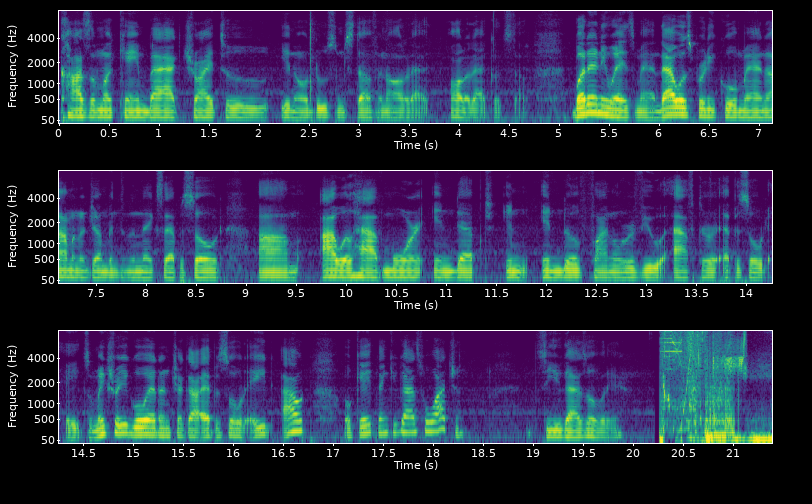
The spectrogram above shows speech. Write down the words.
Kazuma came back, tried to, you know, do some stuff and all of that, all of that good stuff. But anyways, man, that was pretty cool, man. I'm gonna jump into the next episode. Um, I will have more in depth in in the final review after episode eight. So make sure you go ahead and check out episode eight out. Okay, thank you guys for watching. See you guys over there.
